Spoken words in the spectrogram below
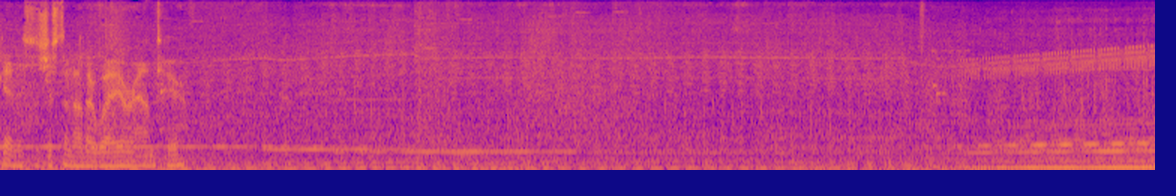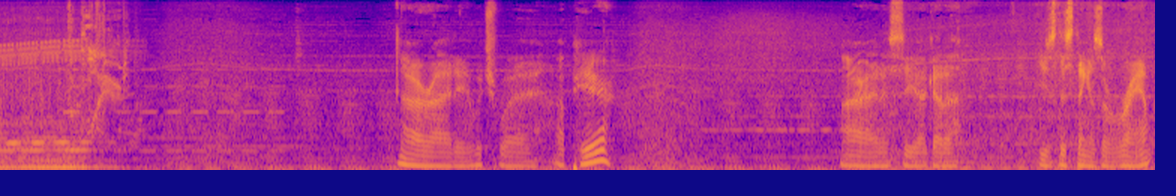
Okay, this is just another way around here. Alrighty, which way? Up here? Alright, I see. I gotta use this thing as a ramp.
